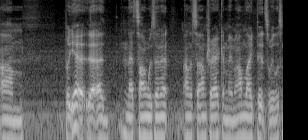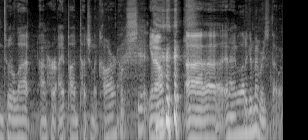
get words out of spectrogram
Um, but yeah, uh, that song was in it on the soundtrack, and my mom liked it, so we listened to it a lot on her iPod Touch in the car. oh shit. You know, uh, and I have a lot of good memories with that one.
